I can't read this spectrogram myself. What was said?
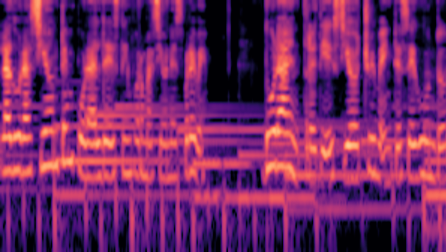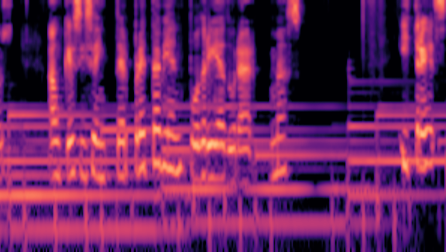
La duración temporal de esta información es breve, Dura entre 18 y 20 segundos, aunque si se interpreta bien podría durar más. Y 3.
